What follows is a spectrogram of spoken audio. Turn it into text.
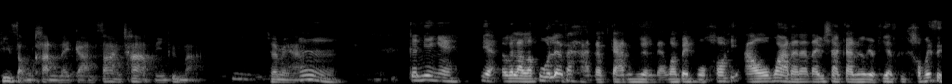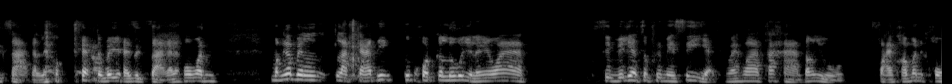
ที่สำคัญในการสร้างชาตินี้ขึ้นมาอืมใช่ไหมฮะอืมก็นี่ไงเนี่ยเวลาเราพูดเรื่องทหารกับการเมืองเนี่ยมันเป็นหัวข้อที่เอามากนะในวิชาการเมืองเปรียบเทียบคือเขาไม่ศึกษากันแล้วแทบจะไม่มีใครศึกษากันแล้วเพราะมันมันก็เป็นหลักการที่ทุกคนก็รู้กันอยู่แล้วไงว่า civilian supremacy อะถูกไหมว่าทหารต้องอยู่ฝ่ายความมั่นคง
